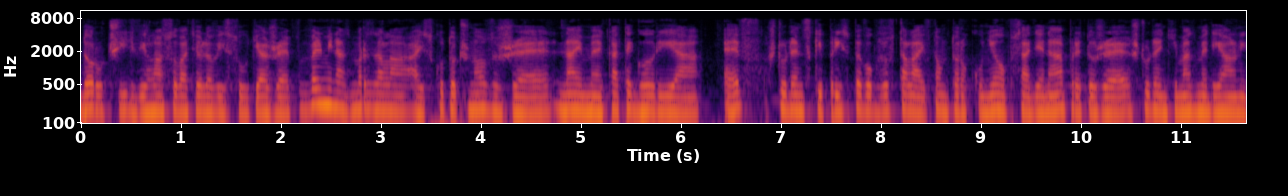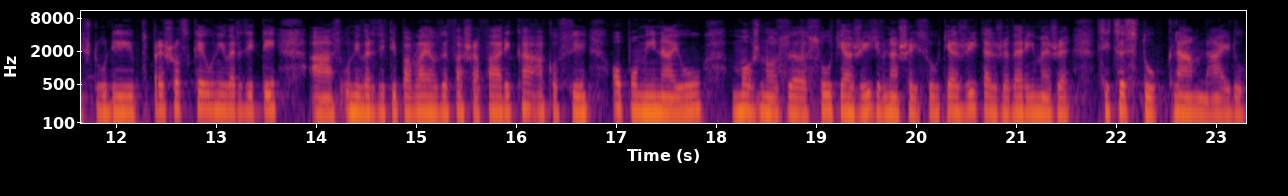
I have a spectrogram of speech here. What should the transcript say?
doručiť, vyhlasovať vyhlasovateľovi súťaže. Veľmi nás mrzala aj skutočnosť, že najmä kategória F, študentský príspevok zostala aj v tomto roku neobsadená, pretože študenti masmediálnych štúdií z Prešovskej univerzity a z Univerzity Pavla Jozefa Šafárika ako si opomínajú možnosť súťažiť v našej súťaži, takže veríme, že si cestu k nám nájdu.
